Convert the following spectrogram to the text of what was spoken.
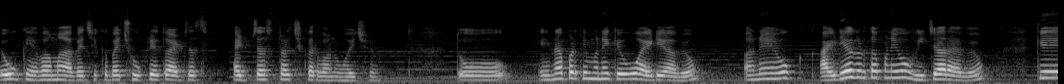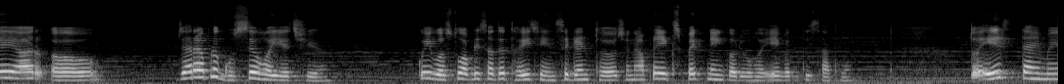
એવું કહેવામાં આવે છે કે ભાઈ છોકરીએ તો એડજસ્ટ એડજસ્ટ જ કરવાનું હોય છે. તો એના પરથી મને એક એવો આઈડિયા આવ્યો અને એવો આઈડિયા કરતાં પણ એવો વિચાર આવ્યો કે યાર જ્યારે આપણે ગુસ્સે હોઈએ છીએ, કોઈ વસ્તુ આપણી સાથે થઈ છે ઇન્સિડન્ટ થયો છે અને આપણે એક્સપેક્ટ નહીં કર્યું હોય એ વ્યક્તિ સાથે, તો એ જ ટાઈમે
